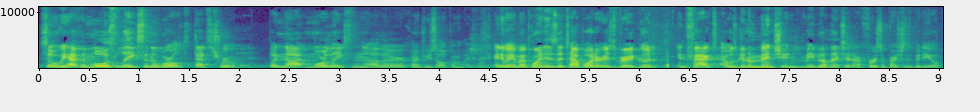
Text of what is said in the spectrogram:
so we have the most lakes in the world. That's true. But not more lakes than other countries all combined. Anyway, my point is that tap water is very good. In fact, I was going to mention, maybe I'll mention in our first impressions video.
